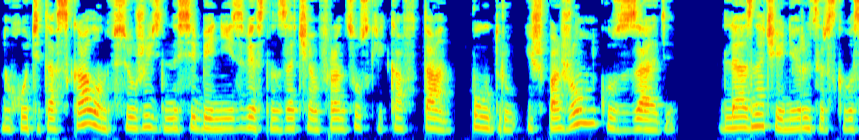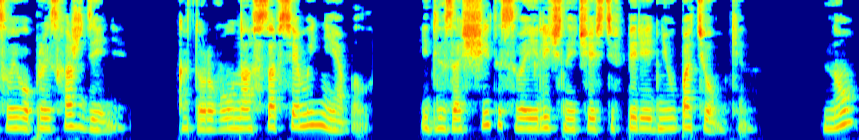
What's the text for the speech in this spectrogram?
Но хоть и таскал он всю жизнь на себе неизвестно зачем французский кафтан, пудру и шпажонку сзади для означения рыцарского своего происхождения, которого у нас совсем и не было, и для защиты своей личной чести в переднюю Потемкин. Но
